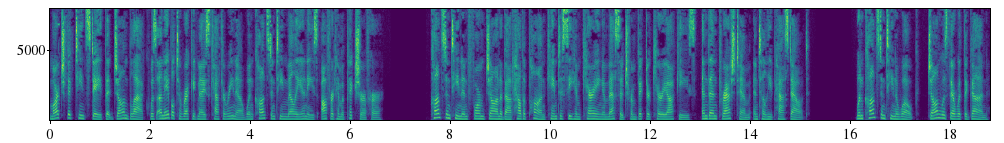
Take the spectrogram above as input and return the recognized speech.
March 15 state that John Black was unable to recognize Katharina when Constantine Meliunis offered him a picture of her. Constantine informed John about how the pawn came to see him carrying a message from Victor Kiriakis and then thrashed him until he passed out. When Constantine awoke, John was there with the gun,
